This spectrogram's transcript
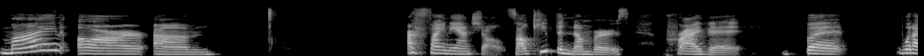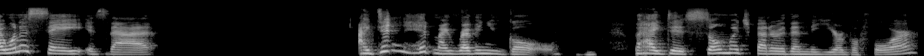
mine are um are financial. So I'll keep the numbers private, but what I want to say is that I didn't hit my revenue goal, but I did so much better than the year before.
